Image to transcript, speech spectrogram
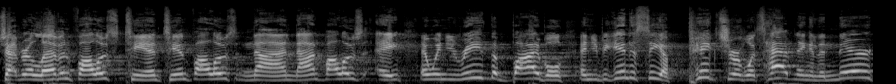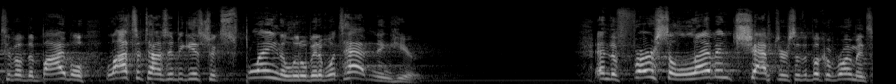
Chapter 11 follows 10, 10 follows 9, 9 follows 8. And when you read the Bible and you begin to see a picture of what's happening in the narrative of the Bible, lots of times it begins to explain a little bit of what's happening here. And the first 11 chapters of the book of Romans,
